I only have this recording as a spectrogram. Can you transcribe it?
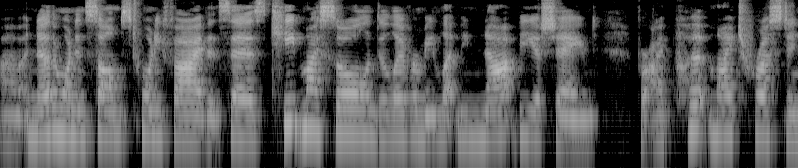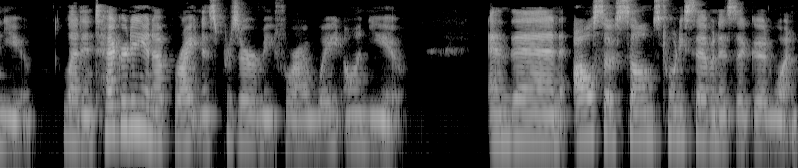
Um, another one in Psalms 25 that says, Keep my soul and deliver me. Let me not be ashamed, for I put my trust in you. Let integrity and uprightness preserve me, for I wait on you. And then also Psalms 27 is a good one.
